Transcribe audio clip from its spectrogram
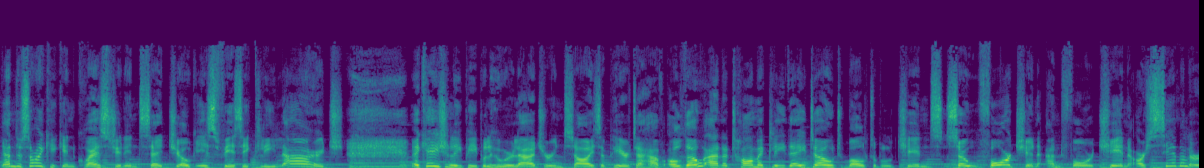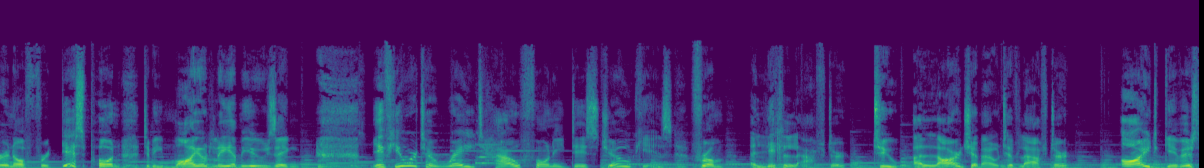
And the psychic in question in said joke is physically large. Occasionally, people who are larger in size appear to have, although anatomically they don't, multiple chins. So, fortune and fortune are similar enough for this pun to be mildly amusing. If you were to rate how funny this joke is, from a little laughter to a large amount of laughter, I'd give it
